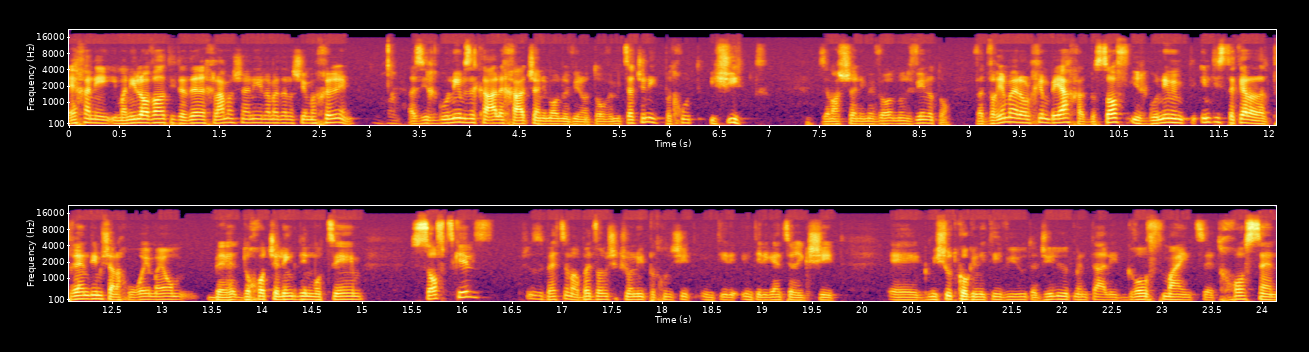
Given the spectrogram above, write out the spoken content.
איך אני, אם אני לא עברתי את הדרך, למה שאני אלמד אנשים אחרים? נכון. אז ארגונים זה קהל אחד שאני מאוד מבין אותו, ומצד שני התפתחות אישית זה משהו שאני מאוד מבין אותו. והדברים האלה הולכים ביחד. בסוף ארגונים, אם, אם תסתכל על הטרנדים שאנחנו רואים היום בדוחות של לינקדאין מוציאים, soft skills, שזה בעצם הרבה דברים שקשורים להתפתחות אישית, אינטל, אינטליגנציה רגשית, אה, גמישות קוגניטיביות, אג'יליות מנטלית, growth mindset, חוסן,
